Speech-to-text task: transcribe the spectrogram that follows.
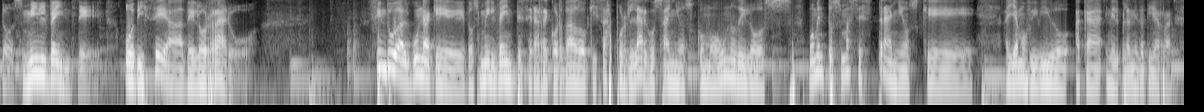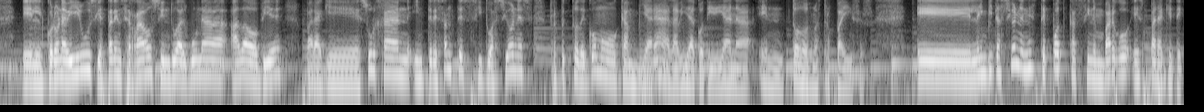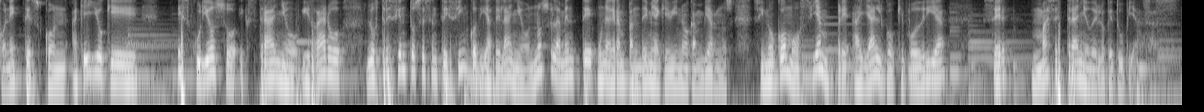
2020, Odisea de lo Raro. Sin duda alguna que 2020 será recordado quizás por largos años como uno de los momentos más extraños que hayamos vivido acá en el planeta Tierra. El coronavirus y estar encerrados sin duda alguna ha dado pie para que surjan interesantes situaciones respecto de cómo cambiará la vida cotidiana en todos nuestros países. Eh, la invitación en este podcast, sin embargo, es para que te conectes con aquello que es curioso, extraño y raro los 365 días del año, no solamente una gran pandemia que vino a cambiarnos, sino como siempre hay algo que podría ser más extraño de lo que tú piensas.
